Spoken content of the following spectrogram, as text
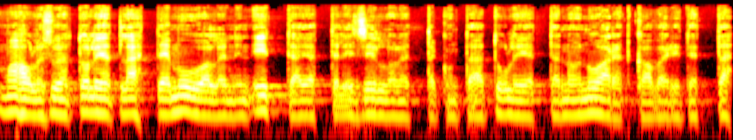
mahdollisuudet oli, että lähtee muualle, niin itse ajattelin silloin, että kun tämä tuli, että nuo nuoret kaverit, että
